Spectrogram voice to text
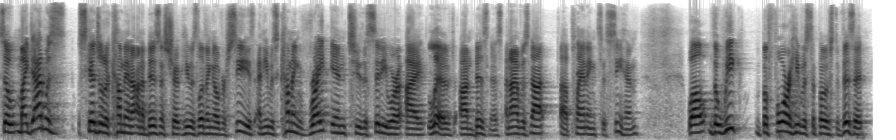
so my dad was scheduled to come in on a business trip. He was living overseas, and he was coming right into the city where I lived on business, and I was not uh, planning to see him. Well, the week before he was supposed to visit,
